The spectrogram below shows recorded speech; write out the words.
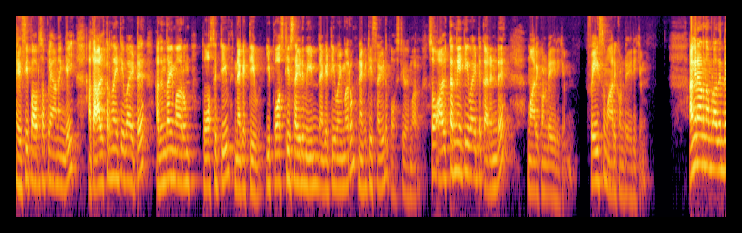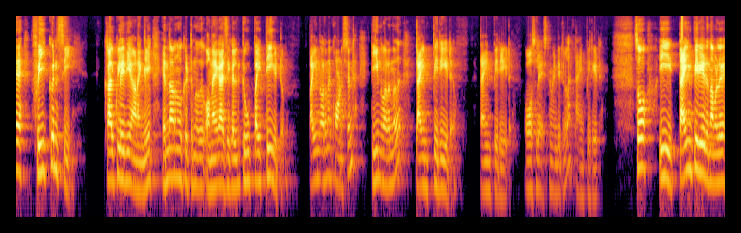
എ സി പവർ സപ്ലൈ ആണെങ്കിൽ അത് ആൾട്ടർനേറ്റീവായിട്ട് അതെന്തായി മാറും? പോസിറ്റീവ് നെഗറ്റീവ് ഈ പോസിറ്റീവ് സൈഡ് വീണ്ടും നെഗറ്റീവായി മാറും നെഗറ്റീവ് സൈഡ് പോസിറ്റീവായി മാറും. സോ ആൾട്ടർനേറ്റീവായിട്ട് കറണ്ട് മാറിക്കൊണ്ടേയിരിക്കും. ഫേസ് മാറിക്കൊണ്ടേയിരിക്കും. അങ്ങനെയാണ് നമ്മൾ അതിന്റെ ഫ്രീക്വൻസി കാൽക്കുലേറ്റ് ചെയ്യുകയാണെങ്കിൽ എന്താണ് നമുക്ക് കിട്ടുന്നത്? Omega equal to pi T കിട്ടും. പൈ എന്ന് പറയുന്നത് കോൺസ്റ്റന്റ് ടി എന്ന് പറയുന്നത് ടൈം പീരീഡ് ടൈം പീരീഡ് ഓസിലേഷന് വേണ്ടിയിട്ടുള്ള ടൈം പീരീഡ് സോ ഈ ടൈം പീരീഡ് നമ്മൾ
